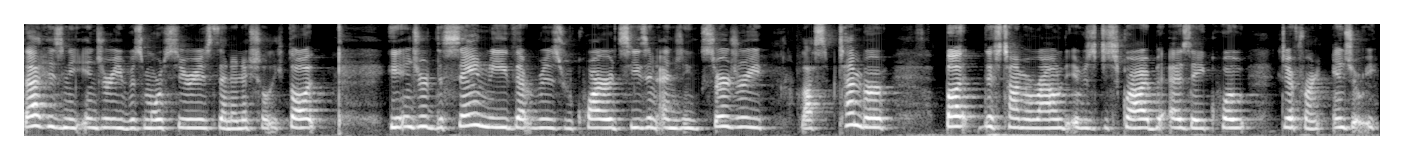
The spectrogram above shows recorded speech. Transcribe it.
that his knee injury was more serious than initially thought. He injured the same knee that was required season ending surgery last September, but this time around it was described as a quote different injury.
